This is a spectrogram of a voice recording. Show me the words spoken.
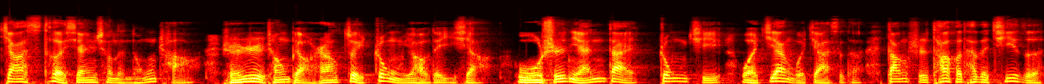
加斯特先生的农场是日程表上最重要的一项。五十年代。中期，我见过加斯特。当时，他和他的妻子，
